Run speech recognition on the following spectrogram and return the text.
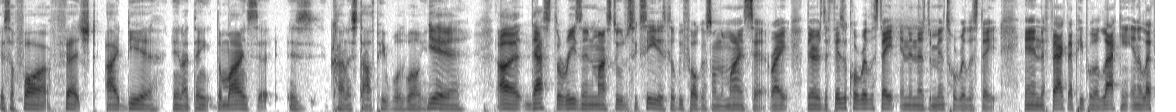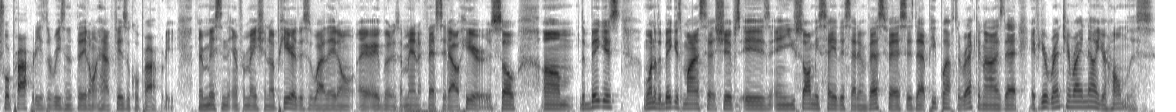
it's a far fetched idea, and I think the mindset is kind of stops people as well. you know? Uh, that's the reason my students succeed is because we focus on the mindset, right? There's the physical real estate and then there's the mental real estate. And the fact that people are lacking intellectual property is the reason that they don't have physical property. They're missing the information up here. This is why they don't are able to manifest it out here. So, um, the biggest, one of the biggest mindset shifts is, and you saw me say this at InvestFest, is that people have to recognize that if you're renting right now, you're homeless.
